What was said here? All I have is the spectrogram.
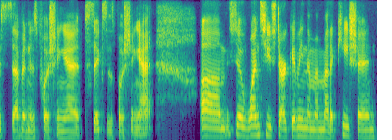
Seven is pushing it. Six is pushing it. Um, so once you start giving them a medication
